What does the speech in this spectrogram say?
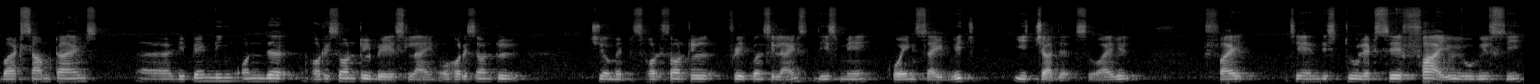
But sometimes uh, depending on the horizontal baseline or horizontal geometry horizontal frequency lines these may coincide with each other. So I will if I change this to let's say 5 you will see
